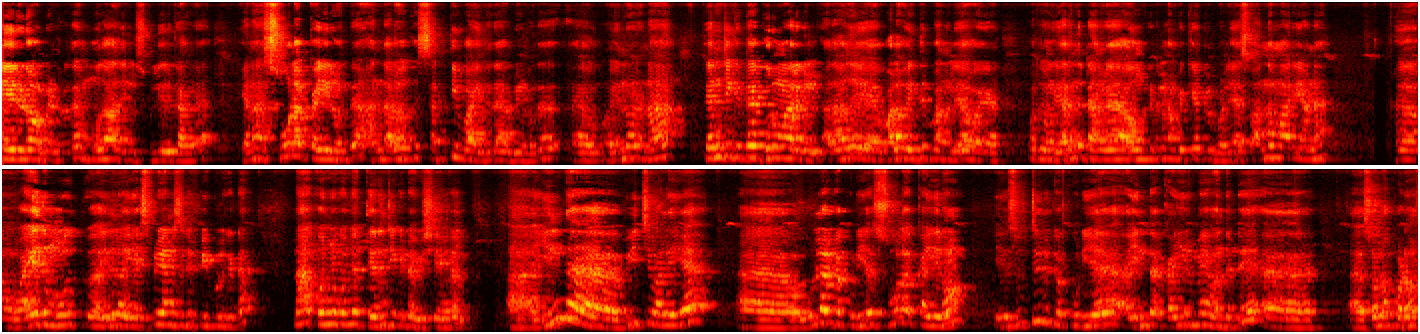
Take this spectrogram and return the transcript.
நேரிடும் அப்படின்றத மூதாதையில் சொல்லியிருக்காங்க. ஏன்னா சூளக்கயிறு வந்து அந்த அளவுக்கு சக்தி வாய்ந்தது அப்படின்றத என்னன்னா தெரிஞ்சுக்கிட்ட குருமார்கள் அதாவது வலை வைத்திருப்பாங்க இல்லையா ஒருத்தவங்க இறந்துட்டாங்க அவங்க கிட்ட நம்ம கேட்டிருப்போம் இல்லையா? ஸோ அந்த மாதிரியான வயது மு இதில் எக்ஸ்பீரியன்ஸ்டு பீப்புள் கிட்ட நான் கொஞ்சம் கொஞ்சம் தெரிஞ்சுக்கிட்ட விஷயங்கள். இந்த வீச்சு வலையை உள்ளே உள்ள இருக்கக்கூடிய சூளக்கயிறும் இது சுற்றி இருக்கக்கூடிய இந்த கயிறுமே வந்துட்டு சொல்லப்படும்.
